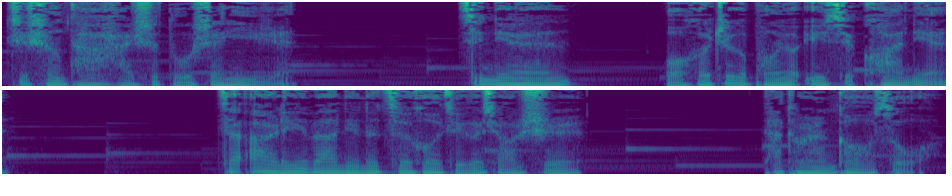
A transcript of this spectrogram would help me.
只剩他还是独身一人。今年，我和这个朋友一起跨年，在二零一八年的最后几个小时，他突然告诉我：“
